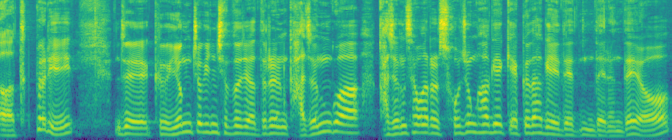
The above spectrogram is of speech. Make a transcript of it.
어, 특별히 이제 그 영적인 지도자들은 가정과 가정 생활을 소중하게 깨끗하게 해야 된다는데요.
